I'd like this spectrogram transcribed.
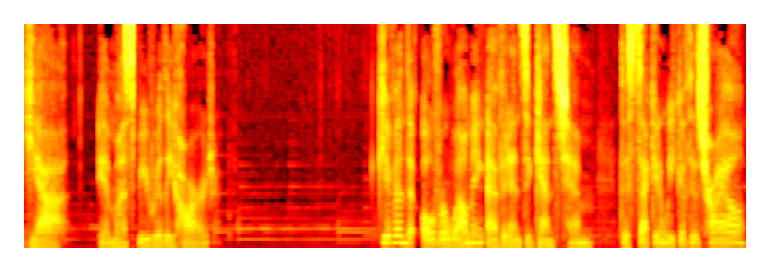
Yeah, it must be really hard. Given the overwhelming evidence against him, the second week of the trial,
